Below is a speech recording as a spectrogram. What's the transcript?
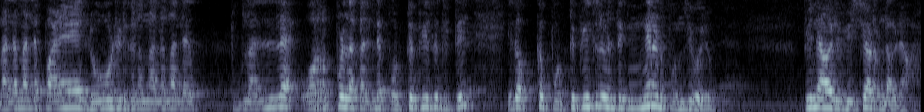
നല്ല നല്ല പഴയ ലോഡ് എടുക്കണം നല്ല നല്ല നല്ല ഉറപ്പുള്ള കല്ലിന്റെ പൊട്ട് പീസ് ഇട്ടിട്ട് ഇതൊക്കെ പൊട്ട് പീസിലിട്ട് ഇങ്ങനെ പൊന്തി വരും. പിന്നെ ആ ഒരു വിഷയം അവിടെ ഉണ്ടാവില്ല.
